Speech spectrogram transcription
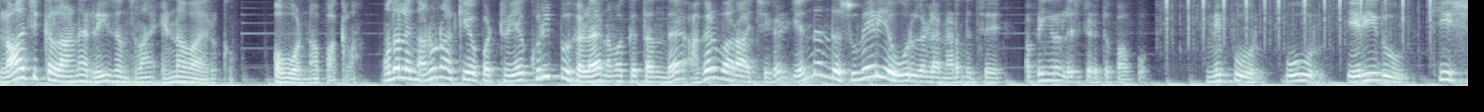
லாஜிக்கலான ரீசன்ஸ்லாம் என்னவா இருக்கும்? ஒவ்வொன்றா பார்க்கலாம். முதல்ல இந்த அனுநாக்கிய பற்றிய குறிப்புகளை நமக்கு தந்த அகழ்வாராய்ச்சிகள் எந்தெந்த சுமேரிய ஊர்களில் நடந்துச்சு அப்படிங்கிற லிஸ்ட் எடுத்து பார்ப்போம். நிப்பூர் ஊர் எரிது கிஷ்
